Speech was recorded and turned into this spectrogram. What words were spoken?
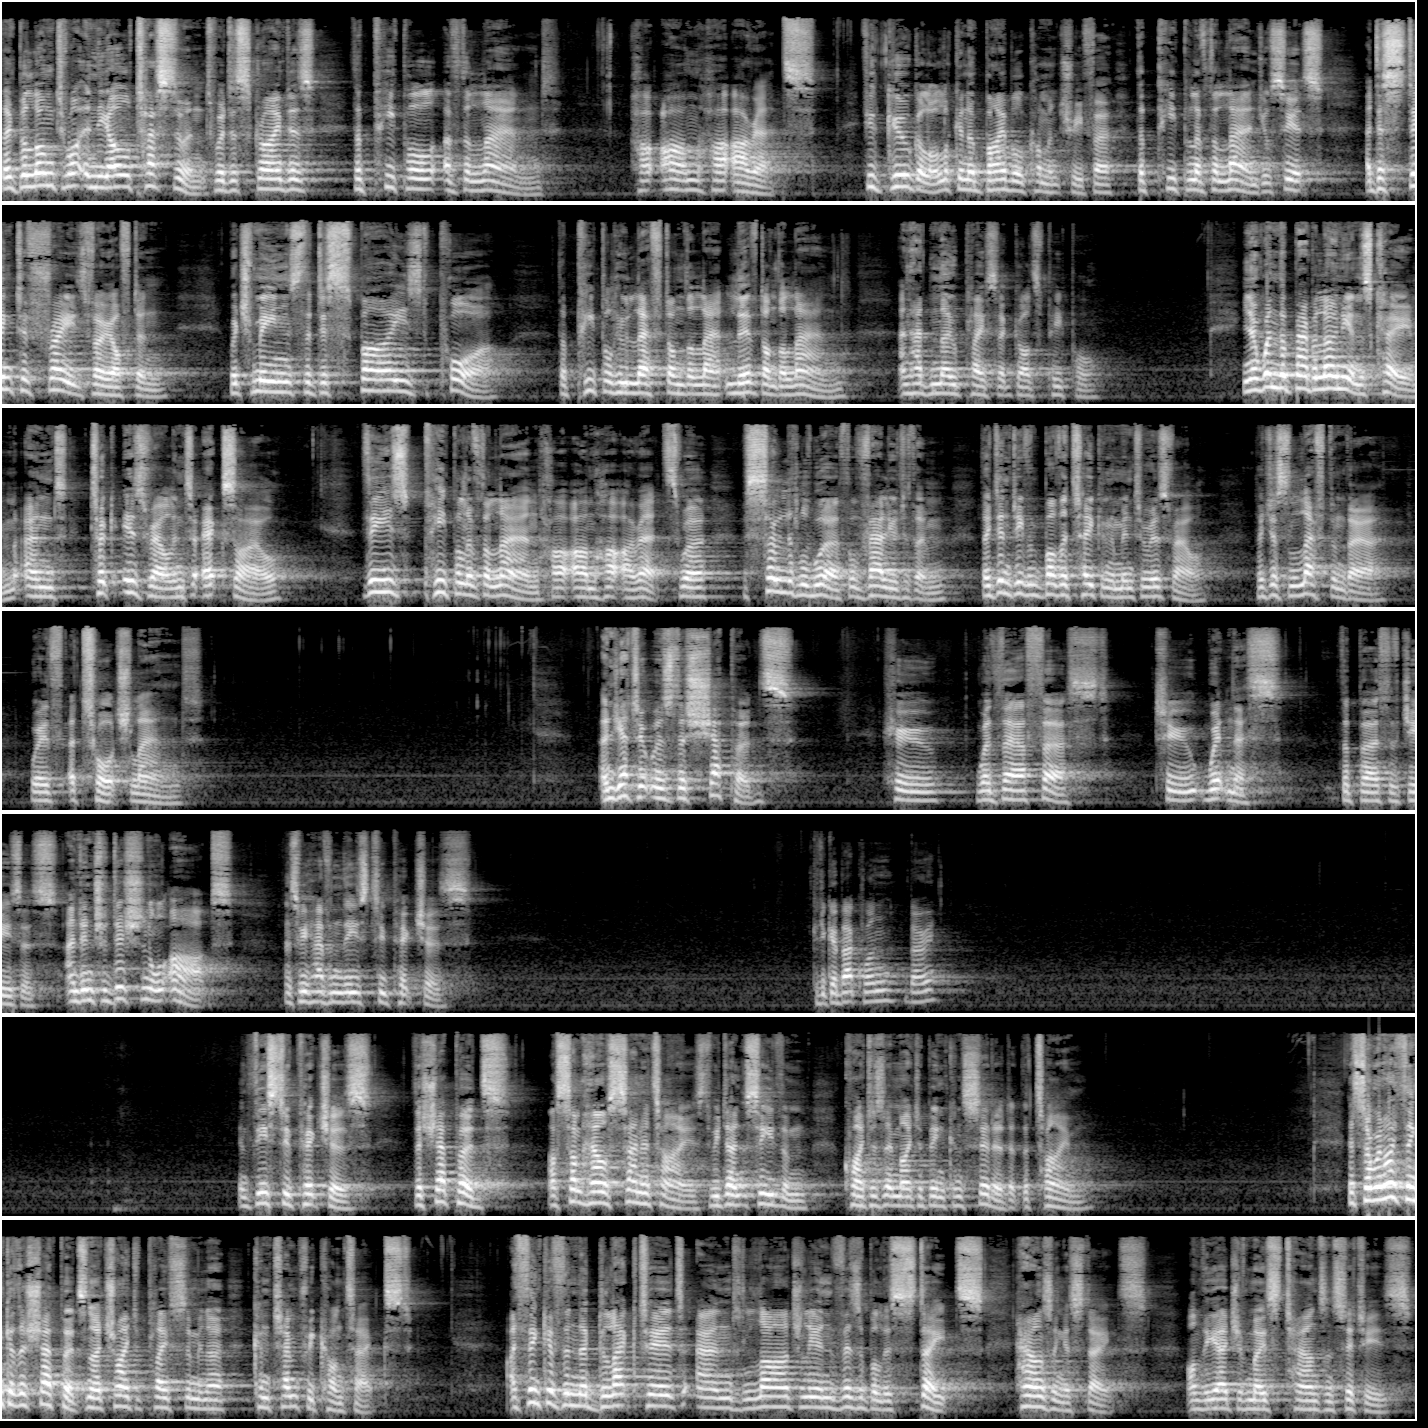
They belonged to what in the Old Testament were described as the people of the land. Ha'am ha'aretz. If you Google or look in a Bible commentary for the people of the land, you'll see it's a distinctive phrase very often, which means the despised poor, the people who left on the la- lived on the land and had no place at God's people. You know, when the Babylonians came and took Israel into exile, these people of the land, Ha'am Ha'aretz, were so little worth or value to them, they didn't even bother taking them into Israel. They just left them there with a torch land. And yet it was the shepherds who were there first to witness the birth of Jesus. And in traditional art, as we have in these two pictures, could you go back one, Barry? In these two pictures, the shepherds are somehow sanitized. We don't see them quite as they might have been considered at the time. And so when I think of the shepherds and I try to place them in a contemporary context, I think of the neglected and largely invisible estates, housing estates, on the edge of most towns and cities.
